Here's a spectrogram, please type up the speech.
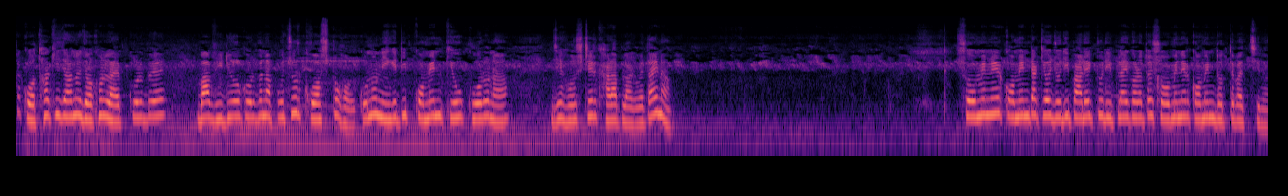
একটা কথা কি জানো? যখন লাইভ করবে বা ভিডিও করবে না, প্রচুর কষ্ট হয়। কোনো নেগেটিভ কমেন্ট কেউ করো না যে হোস্টের খারাপ লাগবে, তাই না? সৌমেনের কমেন্টটা কেউ যদি পারে একটু রিপ্লাই করো তো, সৌমেনের কমেন্ট ধরতে পারছি না।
